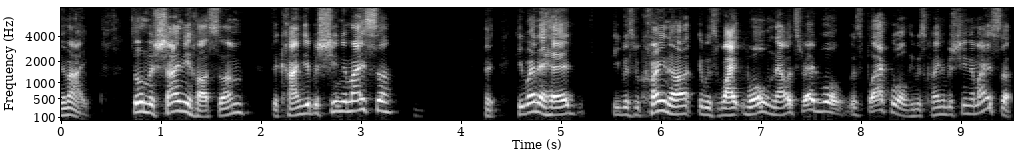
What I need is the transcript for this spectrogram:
Mimai. Mishani Hasam, the Kanya Bashini Maisa. He went ahead, he was Mekaina, it was white wool, now it's red wool, it was black wool. He was Kanya Bashini Maisa.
